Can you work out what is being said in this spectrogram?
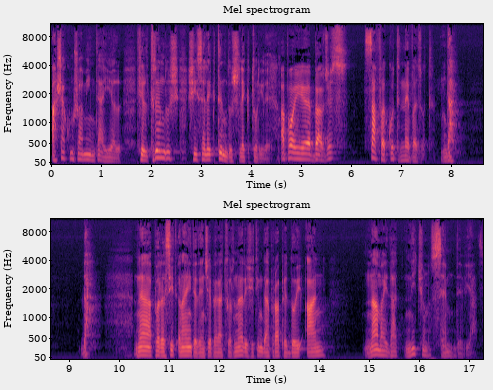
așa cum și-o amintea el, filtrându-și și selectându-și lecturile. Apoi eh, Burgess s-a făcut nevăzut. Da, da. Ne-a părăsit înainte de începerea turnării și timp de aproape doi ani n-a mai dat niciun semn de viață.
